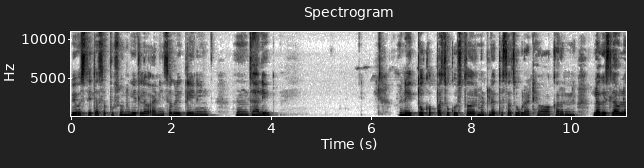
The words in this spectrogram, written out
व्यवस्थित असं पुसून घेतलं आणि सगळी क्लिनिंग झाली. आणि तो कप्पा सुकूस तर म्हटलं तसाच उघडा ठेवावा कारण लगेच लावलं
